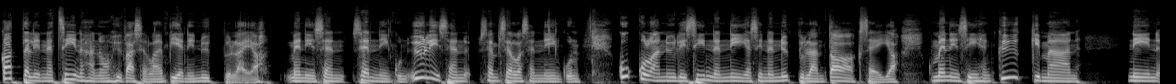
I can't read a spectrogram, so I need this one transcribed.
kattelin, että siinähän on hyvä sellainen pieni nyppylä ja menin sen, sen niin kuin yli, sen, sen sellaisen niin kuin kukkulan yli sinne niin ja sinne nyppylän taakse. Ja kun menin siihen kyykkimään, niin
